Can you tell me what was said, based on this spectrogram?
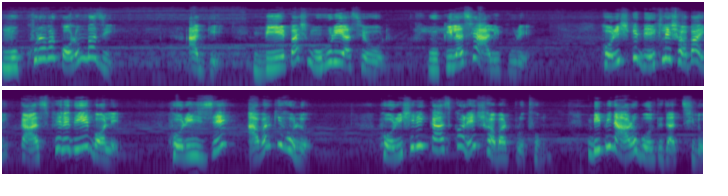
মুখুর আবার কলমবাজি? আগে বিয়ে পাশ মুহুরি আছে ওর। উকিল আছে আলিপুরে। হরিশকে দেখলে সবাই কাজ ফেলে দিয়ে বলে, হরিশ যে, আবার কি হলো? হরিশেরই কাজ করে সবার প্রথম। বিপিন আরও বলতে যাচ্ছিল।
